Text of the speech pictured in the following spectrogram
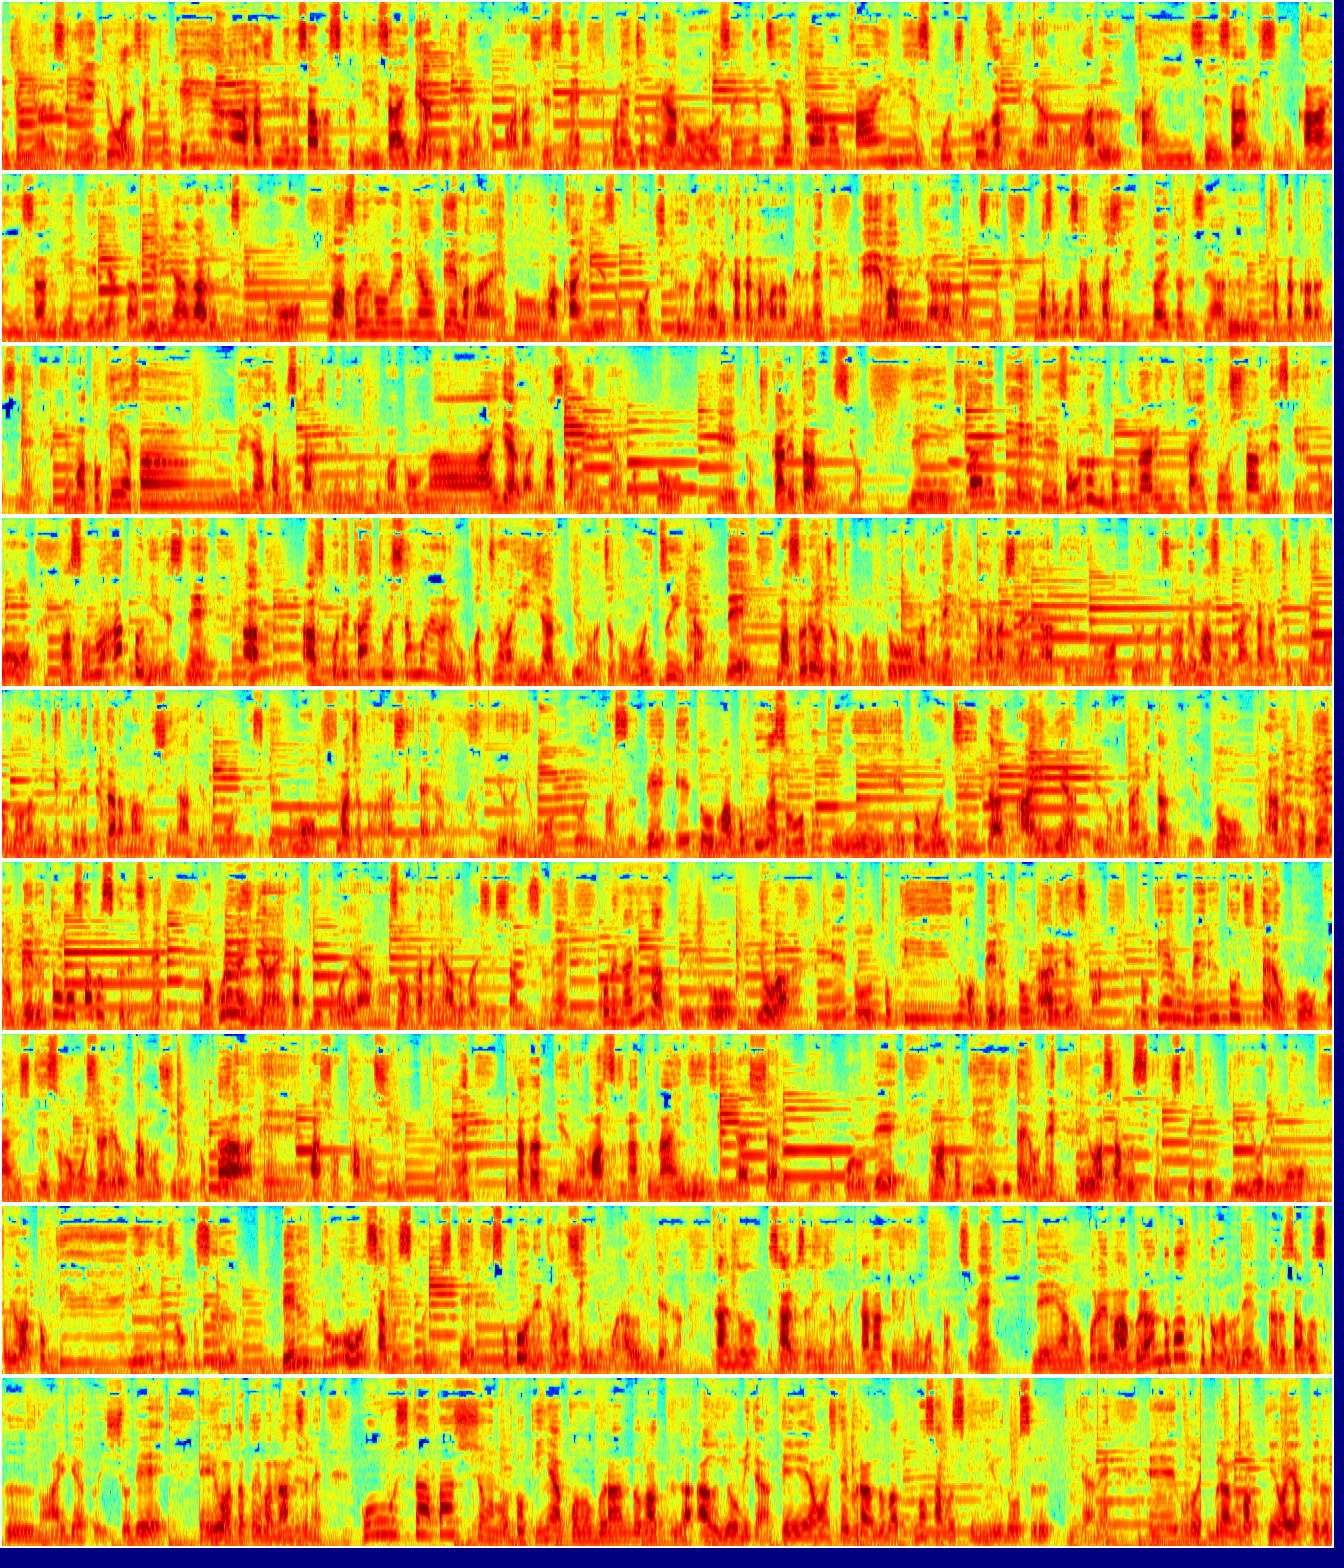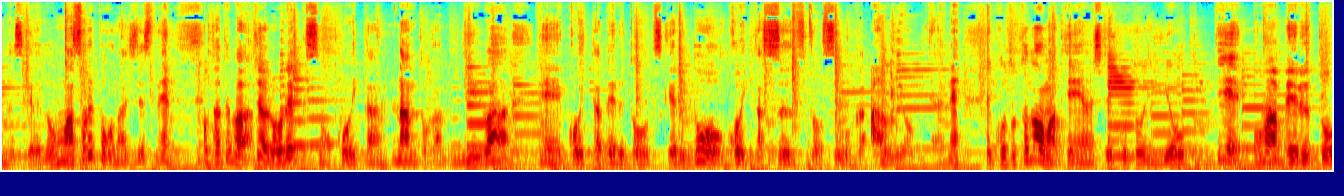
んにちは、みわです。えー、今日はですね、時計屋が始めるサブスクビジネスアイデアというテーマのお話ですね。これ、ちょっとね、あの、先月やったあの、会員ビジネス構築講座っていうね、あの、ある会員制サービスの会員さん限定でやったウェビナーがあるんですけれども、まあ、それのウェビナーのテーマが、えっ、と、まあ、会員ビジネスの構築のやり方が学べるね、えー、まあ、ウェビナーだったんですね。まあ、そこ参加していただいたですね、ある方からですね、えー、まあ、時計屋さんでじゃあサブスク始めるのって、まあ、どんなアイデアがありますかねみたいなことを、えっ、と、聞かれたんですよ。で、聞かれて、で、その時僕なりに回答したんですけれども、もまあ、その後にですね、あ、あそこで回答したものよりもこっちの方がいいじゃんっていうのがちょっと思いついたので、まあ、それをちょっとこの動画でね、話したいなというふうに思っておりますので、まあ、その会員さんがちょっとね、この動画見てくれてたら、まあ、嬉しいなというの思うんですけれども、まあ、ちょっと話していきたいなというふうに思っております。で、えっ、ー、と、まあ、僕がその時に、えっ、ー、と、思いついたアイディアっていうのが何かっていうと、あの、時計のベルトのサブスクですね。まあ、これがいいんじゃないかっていうところで、あの、その方にアドバイスしたんですよね。これ何かっていうと、要は、えっ、ー、と、時計のベルトがあるじゃないですか。時計のベルト自体を交換して、そのおしゃれを楽しむとか、えー、ファッションを楽しむみたいなね、方っていうのは、まあ少なくない人数いらっしゃるっていうところで、まあ時計自体をね、要はサブスクにしていくっていうよりも、要は時計に付属するベルトをサブスクにして、そこをね、楽しんでもらうみたいな感じのサービスがいいんじゃないかなっていうふうに思ったんですよね。で、あの、これまあブランドバッグとかのレンタルサブスクのアイデアと一緒で、要は例えば何でしょうね、こうしたファッションの時にはこのブランドバッグが合うよみたいな提案をして、ブランドバッグのサブスクに誘導するみたいなね、えー、ことをブランドバッグ系はやってるるんですけれども、まあそれと同じですね。例えば、じゃあロレックスのこういったなんとかには、えー、こういったベルトをつけると、こういったスーツとすごく合うよみたいなね、こととかをまあ提案していくことによって、まあベルト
